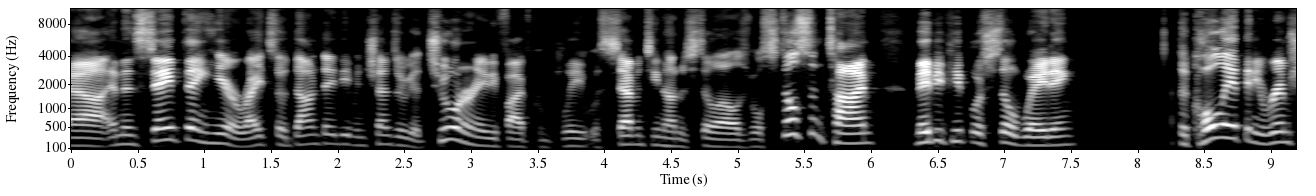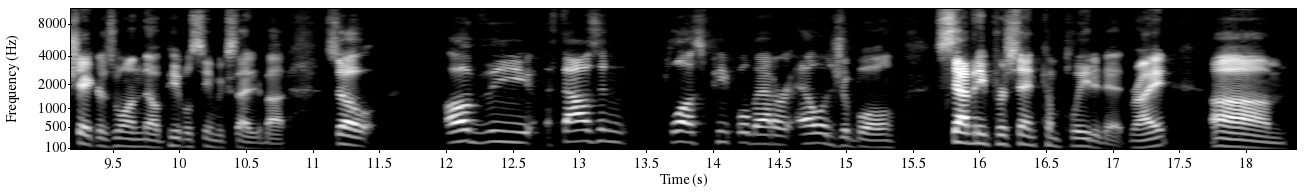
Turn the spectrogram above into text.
Uh, and then same thing here, right? So Dante DiVincenzo, we got 285 complete with 1700 still eligible. Still some time. Maybe people are still waiting. The Cole Anthony Rim Shakers one, though, people seem excited about. So, of the thousand plus people that are eligible, 70% completed it, right? Um,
